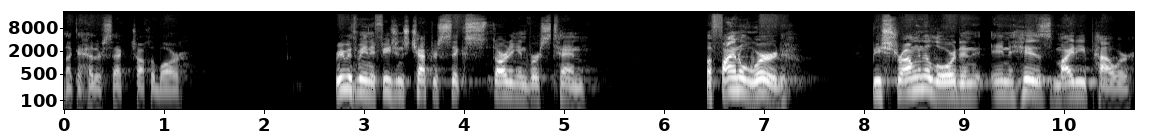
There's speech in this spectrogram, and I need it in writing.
like a Heather Sack chocolate bar. Read with me in Ephesians chapter 6, starting in verse 10. A final word Be strong in the Lord and in his mighty power.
